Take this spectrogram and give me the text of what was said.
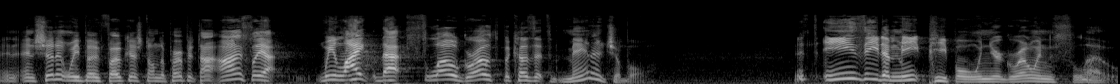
And, and shouldn't we be focused on the purpose? Honestly, I, we like that slow growth because it's manageable. It's easy to meet people when you're growing slow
